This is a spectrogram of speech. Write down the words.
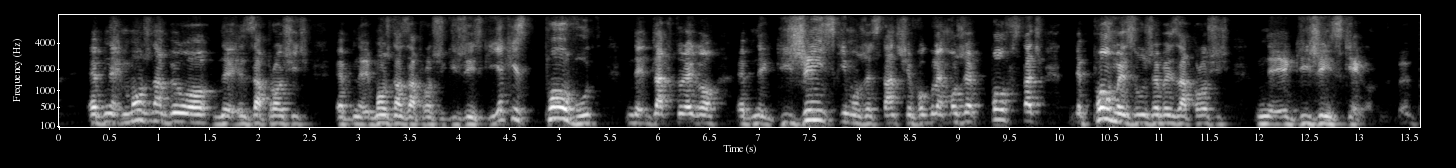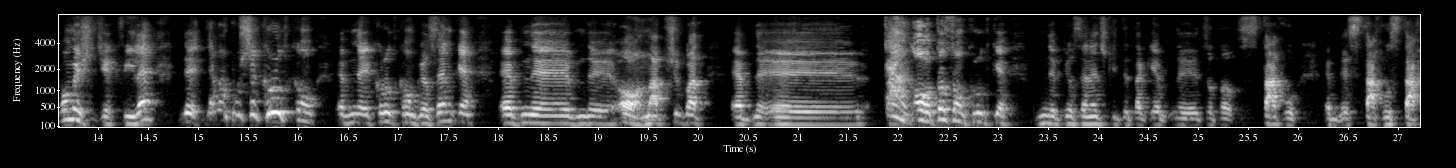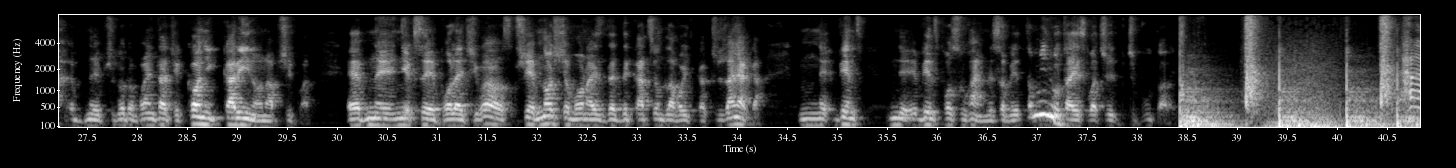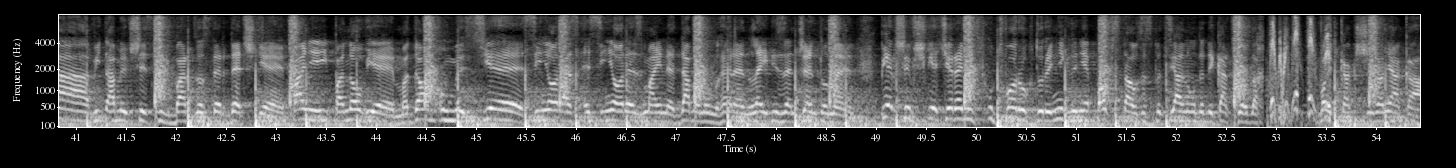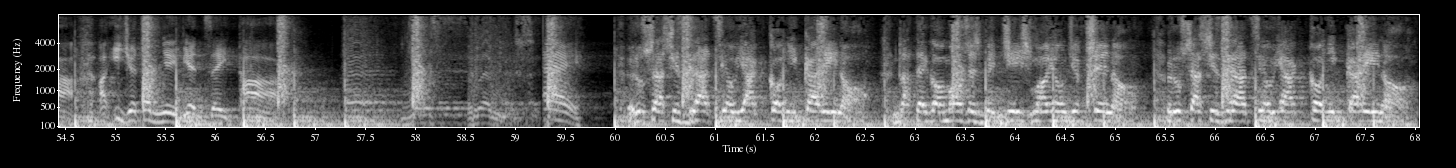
można było zaprosić, można zaprosić Giżyński. Jaki jest powód, dla którego Giżyński może stać się w ogóle, może powstać pomysł, żeby zaprosić Giżyńskiego. Pomyślcie chwilę. Ja wam puszczę krótką, krótką piosenkę. O, na przykład tak, o, to są krótkie pioseneczki, te takie, co to Stachu, Stachu Stach przygotował, pamiętacie, Konik Karino na przykład. Niech sobie poleci, o, z przyjemnością, bo ona jest dedykacją dla Wojtka Krzyżaniaka. Więc, więc posłuchajmy sobie, to minuta jest czy, czy półtorej. Witamy wszystkich bardzo serdecznie. Panie i panowie, madame ou monsieur Signoras et signores, meine Damen und Herren Ladies and gentlemen. Pierwszy w świecie remix utworu, który nigdy nie powstał Ze specjalną dedykacją dla Wojtka Krzyżaniaka. A idzie to mniej więcej tak. Ej! Ruszasz się z gracją jak koni Karino. Dlatego możesz być dziś moją dziewczyną. Ruszasz się z gracją jak koni Karino.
